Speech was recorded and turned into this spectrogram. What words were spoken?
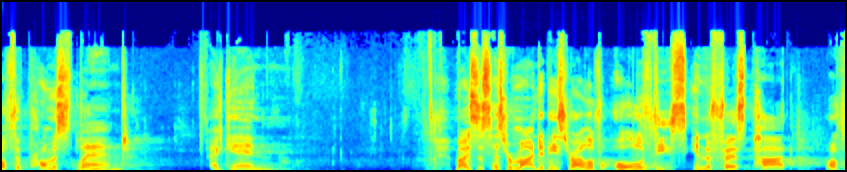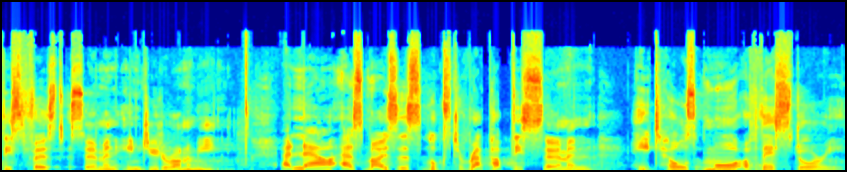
of the promised land. Again, Moses has reminded Israel of all of this in the first part of this first sermon in Deuteronomy. And now, as Moses looks to wrap up this sermon, he tells more of their story.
